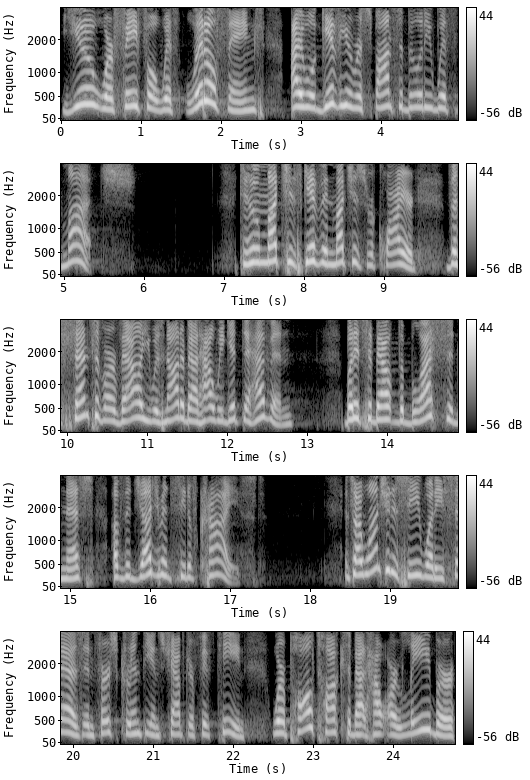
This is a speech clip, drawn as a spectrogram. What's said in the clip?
You were faithful with little things, I will give you responsibility with much. To whom much is given, much is required. The sense of our value is not about how we get to heaven, but it's about the blessedness of the judgment seat of Christ. And so I want you to see what he says in 1 Corinthians chapter 15 where Paul talks about how our labor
